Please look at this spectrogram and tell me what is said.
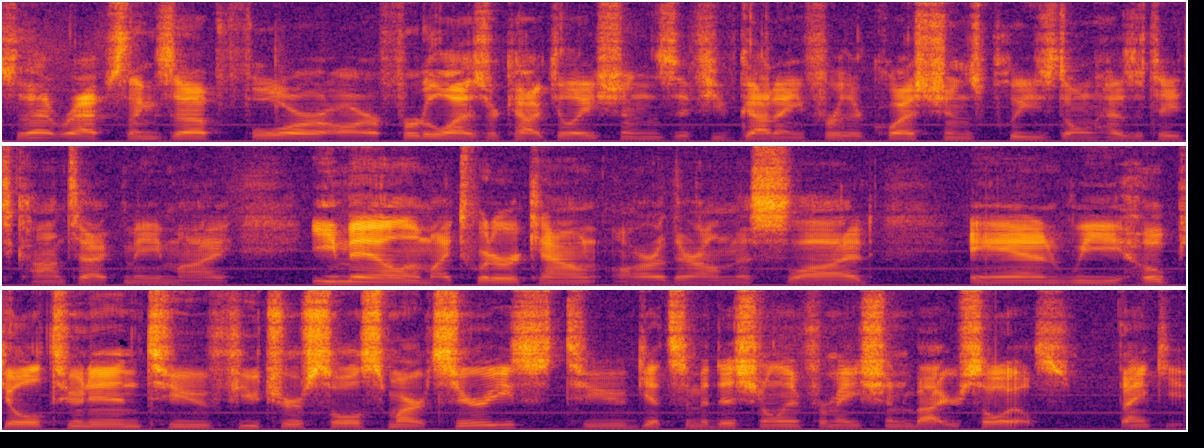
So that wraps things up for our fertilizer calculations. If you've got any further questions, please don't hesitate to contact me. My email and my Twitter account are there on this slide. And we hope you'll tune in to future Soil Smart series to get some additional information about your soils. Thank you.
